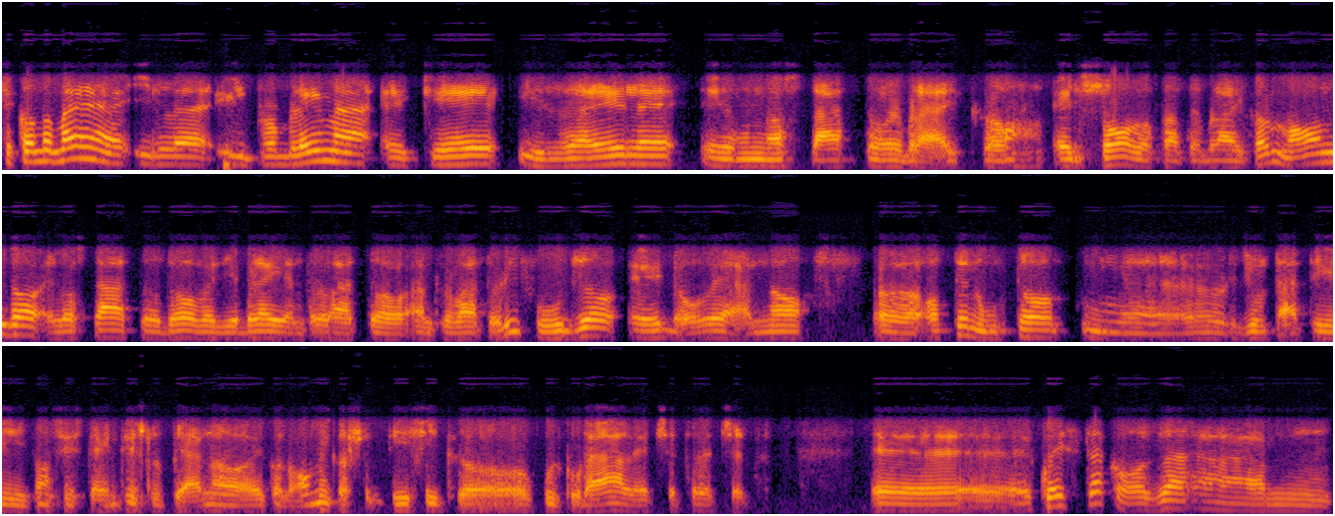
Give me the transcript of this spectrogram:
secondo me il, il, problema è che Israele è uno Stato ebraico, è il solo Stato ebraico al mondo, è lo Stato dove gli ebrei hanno trovato, hanno trovato rifugio e dove hanno eh, ottenuto eh, risultati consistenti sul piano economico, scientifico, culturale, eccetera, eccetera. Eh, questa cosa mh,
